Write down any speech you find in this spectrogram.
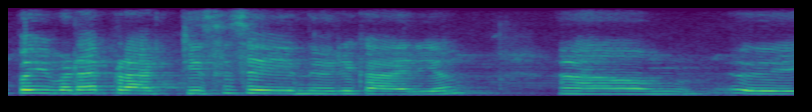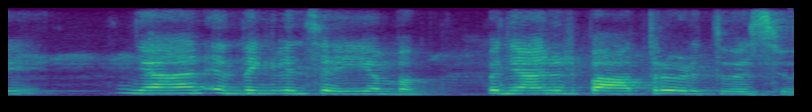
അപ്പോൾ ഇവിടെ പ്രാക്ടീസ് ചെയ്യുന്ന ഒരു കാര്യം ഞാൻ എന്തെങ്കിലും ചെയ്യുമ്പം ഇപ്പം ഞാനൊരു പാത്രം എടുത്തു വെച്ചു.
